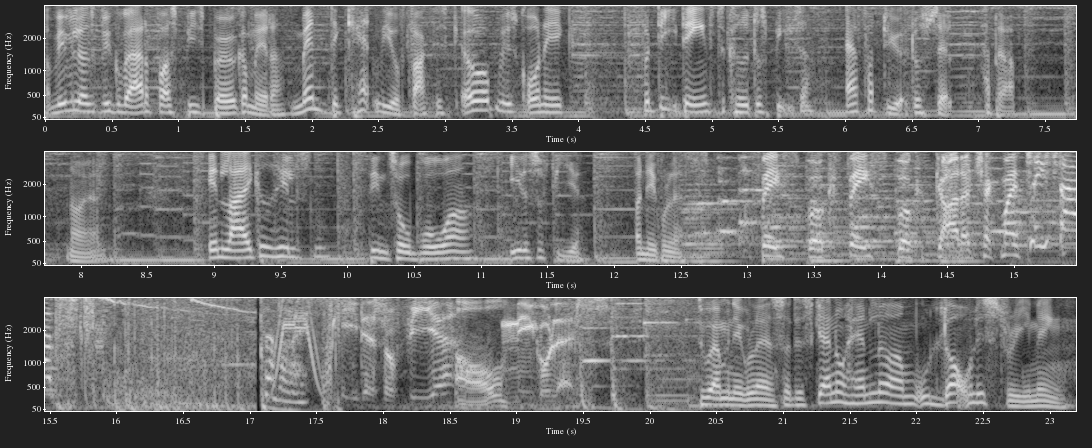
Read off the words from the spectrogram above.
Og vi vil ønske, at vi kunne være der for at spise burger med dig. Men det kan vi jo faktisk af åbenlyst grunde ikke. Fordi det eneste kød, du spiser, er fra dyr, du selv har dræbt. Nøjeren. En liket hilsen, dine to brugere, Ida Sofia og Nikolas. Facebook, Facebook, gotta check my Please stop. The Voice. Ida Sofia og Nikolas. Du er med Nicolas, og det skal nu handle om ulovlig streaming.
